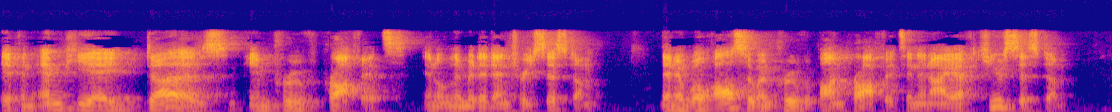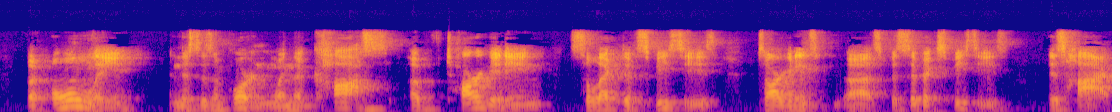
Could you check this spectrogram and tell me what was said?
if an MPA does improve profits in a limited entry system, then it will also improve upon profits in an IFQ system, but only, and this is important, when the cost of targeting selective species, targeting uh, specific species, is high.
